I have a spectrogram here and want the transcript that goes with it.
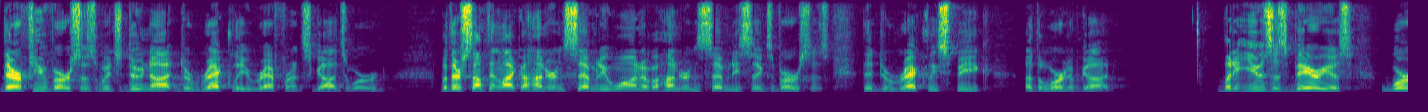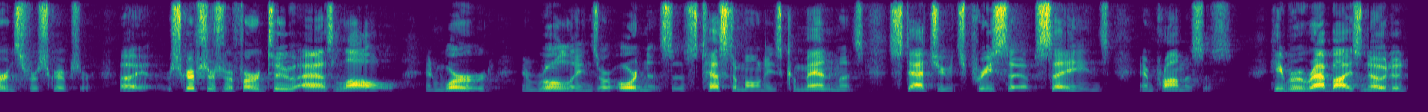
There are a few verses which do not directly reference God's Word, but there's something like 171 of 176 verses that directly speak of the Word of God. But it uses various words for Scripture. Uh, scripture is referred to as law and word and rulings or ordinances, testimonies, commandments, statutes, precepts, sayings, and promises. Hebrew rabbis noted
